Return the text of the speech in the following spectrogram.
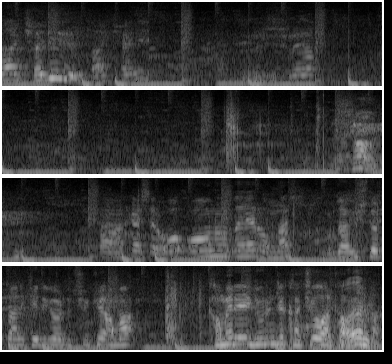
lan kedi. Lan kedi. Şuraya at. Tamam. Tamam arkadaşlar o, o onu orada yer onlar. Burada 3-4 tane kedi gördük çünkü ama kamerayı görünce kaçıyorlar kameradan.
